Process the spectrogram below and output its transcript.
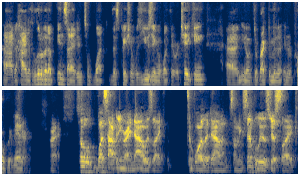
had had a little bit of insight into what this patient was using or what they were taking, and you know direct them in, a, in an appropriate manner. Right. So what's happening right now is like to boil it down something simple is just like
